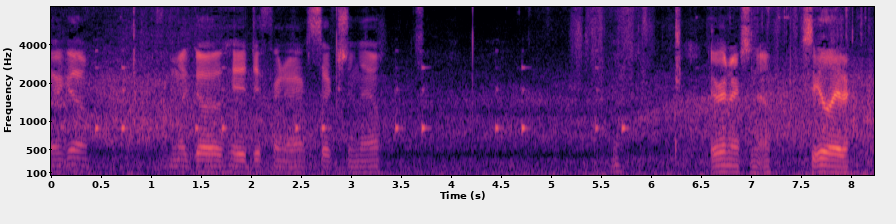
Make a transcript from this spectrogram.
We go. I'm gonna go hit a different intersection now. Different intersection now. See you later.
